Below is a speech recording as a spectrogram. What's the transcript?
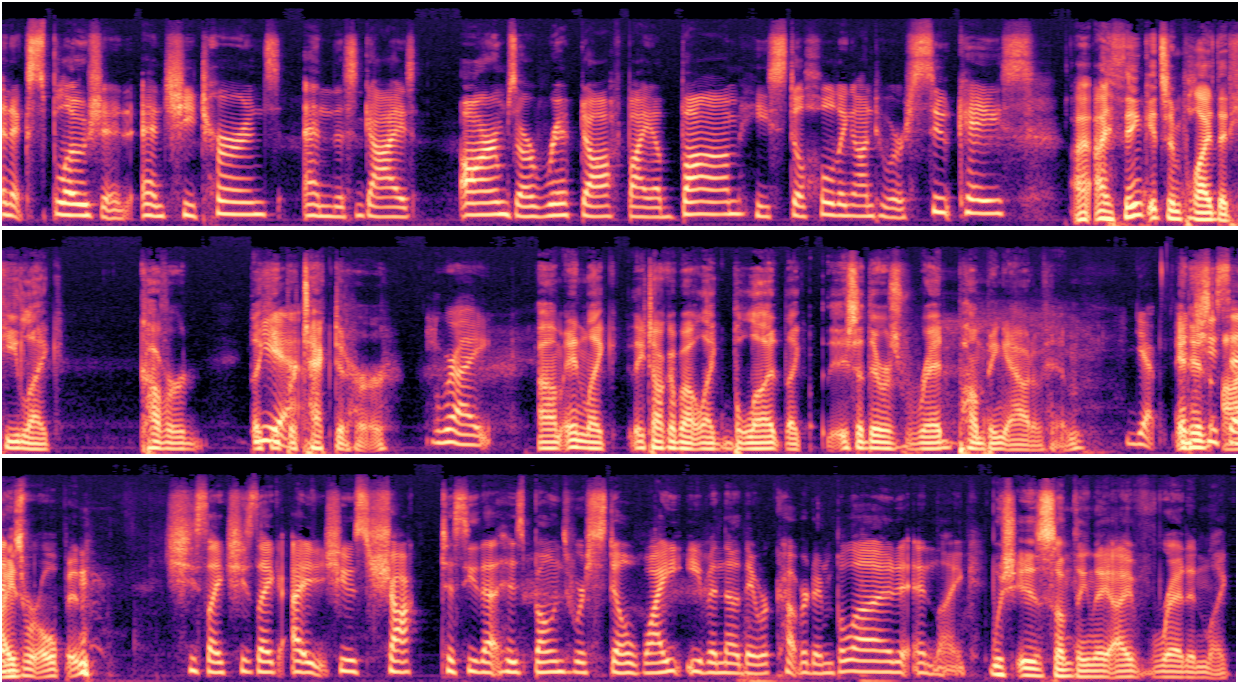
an explosion, and she turns, and this guy's arms are ripped off by a bomb. He's still holding onto her suitcase. I, I think it's implied that he like covered, like he protected her. Right. Um, and like they talk about like blood, like they said there was red pumping out of him, Yep. and, his said, eyes were open. she's like she's like I she was shocked to see that his bones were still white even though they were covered in blood and like which is something that I've read in like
